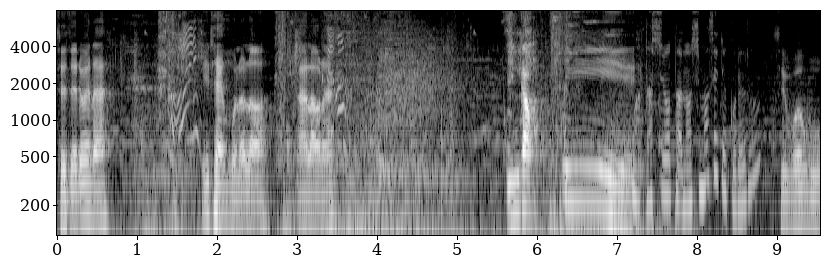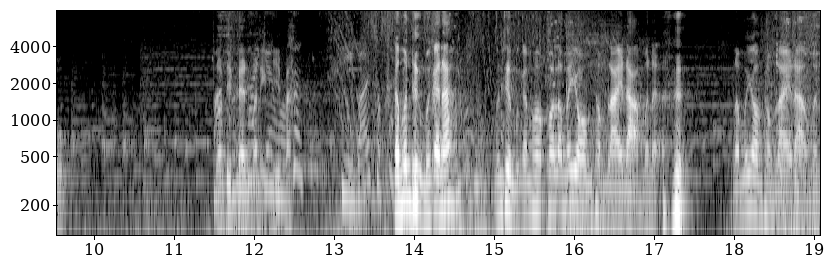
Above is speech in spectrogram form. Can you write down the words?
เสียใจด้วยนะ นี่แทงหมดแล้วเหรอตาเรานะ ยิงกลับ นี่ซิลเวอร์วูฟลดดีเฟนต์มันอีกทีไปแต่มันถึงเหมือนกันนะ มันถึงเหมือนกันเพราะเพราะเราไม่ยอมทำลายดาบมันอะ เราไม่ยอมทำลายดาบมัน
